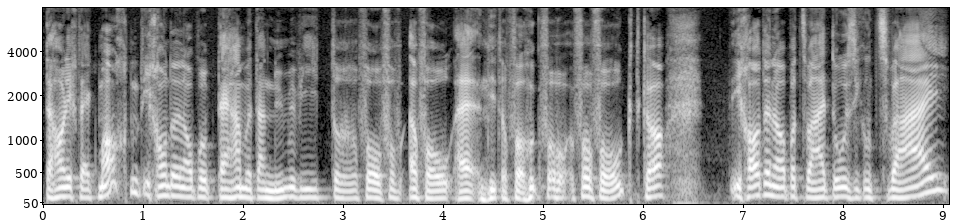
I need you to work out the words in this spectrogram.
Dann habe ich den gemacht und ich habe dann aber, den haben wir dann nicht mehr weiter ver, ver, Erfolg, äh, nicht Erfolg, ver, verfolgt gehabt. Ich habe dann aber 2002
